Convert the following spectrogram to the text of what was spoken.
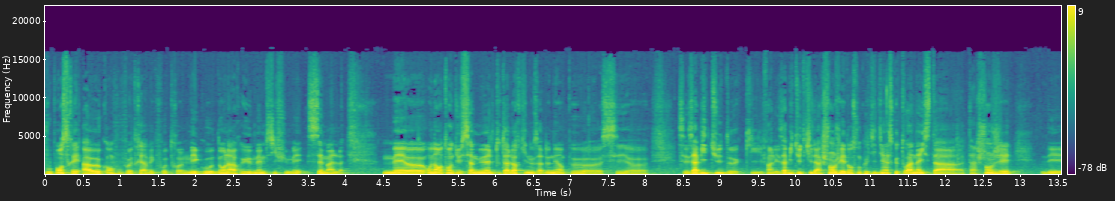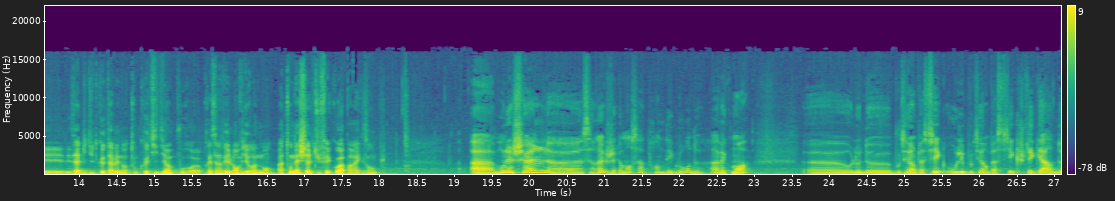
Vous penserez à eux quand vous voterez avec votre mégot dans la rue, même si fumer, c'est mal. Mais euh, on a entendu Samuel tout à l'heure qui nous a donné un peu euh, ses, euh, ses habitudes, enfin les habitudes qu'il a changées dans son quotidien. Est-ce que toi, Anaïs, tu as, changé des, des habitudes que tu avais dans ton quotidien pour préserver l'environnement? À ton échelle, tu fais quoi par exemple? À mon échelle, euh, c'est vrai que j'ai commencé à prendre des gourdes avec moi. euh, au lieu de bouteilles en plastique, ou les bouteilles en plastique, je les garde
